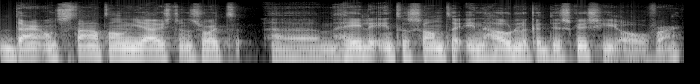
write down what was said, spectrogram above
daar ontstaat dan juist een soort ehm, hele interessante inhoudelijke discussie over.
